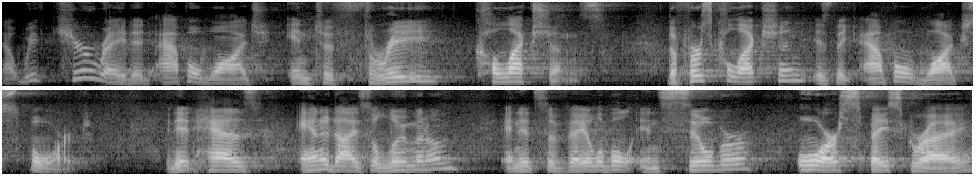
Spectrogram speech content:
Now, we've curated Apple Watch into three collections. The first collection is the Apple Watch Sport, and it has anodized aluminum, and it's available in silver or space gray,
